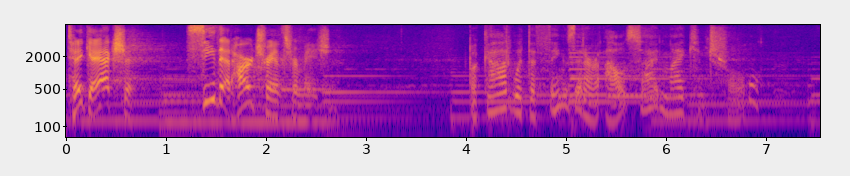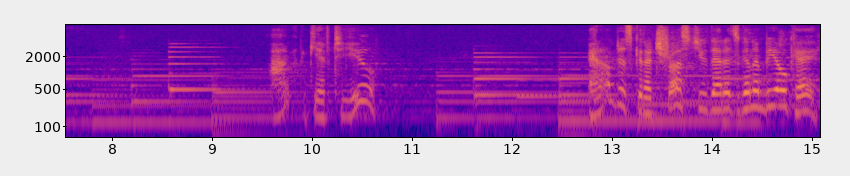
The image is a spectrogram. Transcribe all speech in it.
Take action. See that heart transformation. But God, with the things that are outside my control, I'm going to give to you. And I'm just going to trust you that it's going to be okay.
